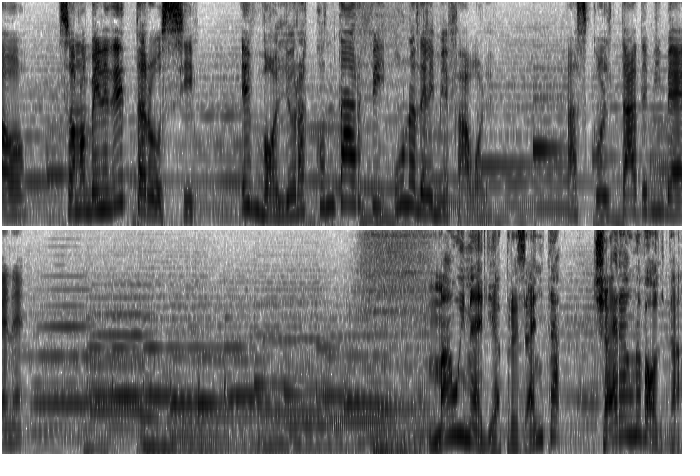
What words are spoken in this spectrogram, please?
Ciao, sono Benedetta Rossi e voglio raccontarvi una delle mie favole. Ascoltatemi bene. Maui Media presenta C'era una volta,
